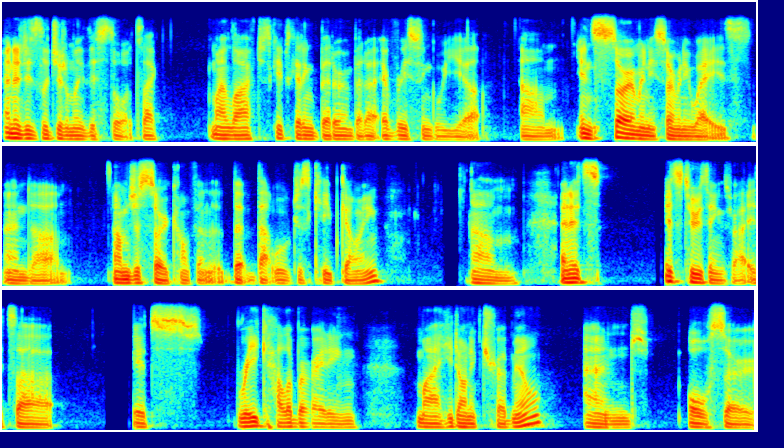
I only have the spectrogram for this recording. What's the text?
and it is legitimately this thought. It's like my life just keeps getting better and better every single year, um, in so many, so many ways, and um, I'm just so confident that that will just keep going. Um, and it's it's two things, right? It's uh, it's recalibrating my hedonic treadmill and also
